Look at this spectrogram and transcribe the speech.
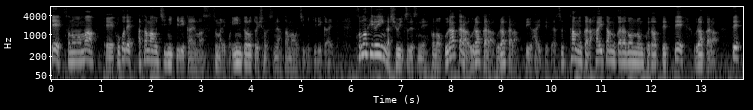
てそのまま、えー、ここで頭打ちに切り替えます。つまりこうイントロと一緒ですね。頭打ちに切り替えて。このフィルインが秀逸ですね。この裏から裏から裏からっていう入っていくやつ。タムからハイタムからどんどん下っていって裏から。で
